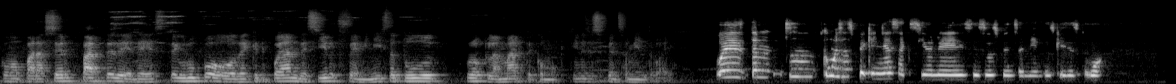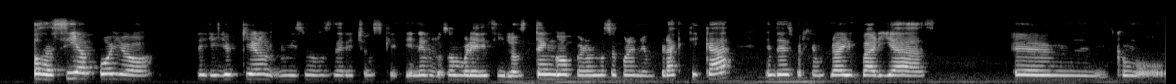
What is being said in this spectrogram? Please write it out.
como para ser parte de, de este grupo o de que te puedan decir feminista, tú proclamarte como que tienes ese pensamiento, vaya? pues son como esas pequeñas acciones, esos pensamientos que dices como, o sea, sí apoyo de que yo quiero mis mismos derechos que tienen los hombres y los tengo, pero no se ponen en práctica. Entonces, por ejemplo, hay varias em, como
